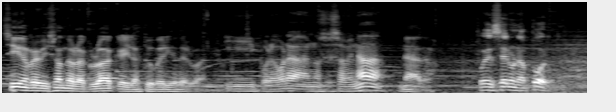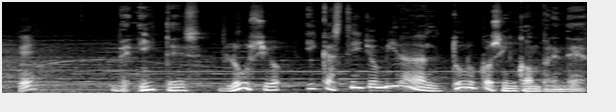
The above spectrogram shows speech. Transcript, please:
Siguen revisando la cloaca y las tuberías del baño. ¿Y por ahora no se sabe nada? Nada. Puede ser un aporte. ¿Qué? Benítez, Lucio y Castillo miran al turco sin comprender.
